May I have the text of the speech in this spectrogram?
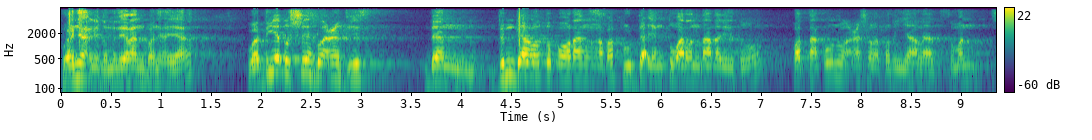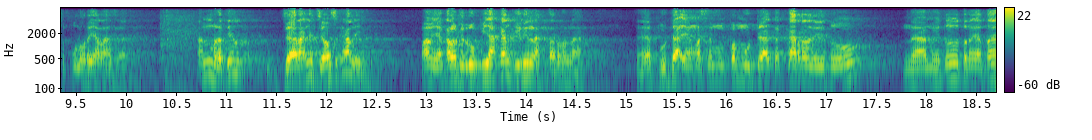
Banyak gitu, miliaran banyak ya. Wadiyatus syekh ajiz dan denda untuk orang apa budak yang tua renta tadi itu qatakunu asyratu riyalat, cuman 10 rial aja. Kan berarti jaraknya jauh sekali. Paham ya? Kalau dirupiahkan ginilah taruhlah. Ya, budak yang masih pemuda kekar itu, nah itu ternyata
